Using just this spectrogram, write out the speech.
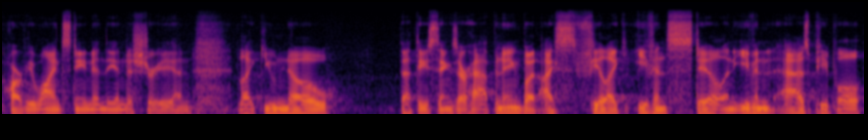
harvey weinstein in the industry and like you know that these things are happening but i feel like even still and even as people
